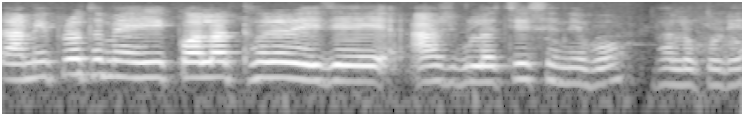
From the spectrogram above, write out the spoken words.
আমি প্রথমে এই কলার থরের এই যে আঁশগুলো চেষে নেব ভালো করে।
